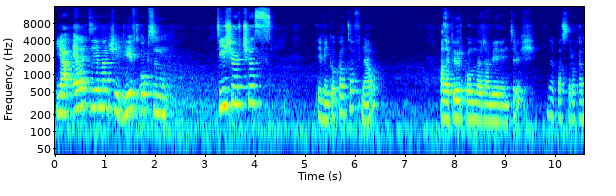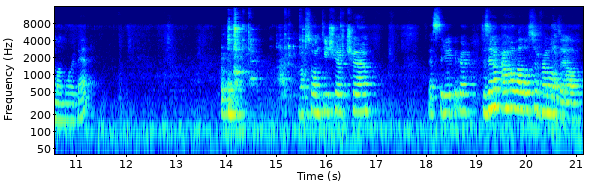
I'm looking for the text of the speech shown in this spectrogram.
ja, elk themaatje heeft ook zijn t-shirtjes. Die vind ik ook wel tof. Nou, alle kleuren komen daar dan weer in terug. Dat past er ook allemaal mooi bij. Nog zo'n t-shirtje. Met strepen. Ze zijn ook allemaal wel losser van model.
